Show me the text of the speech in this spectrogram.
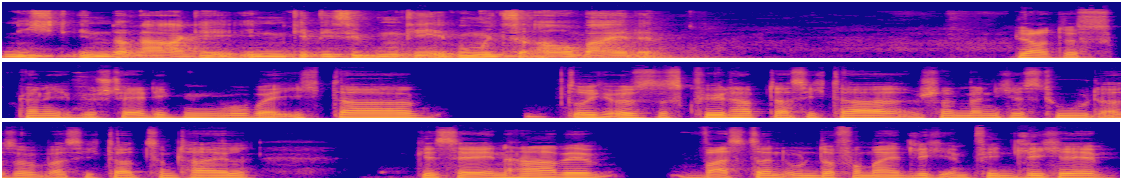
nicht in der Lage, in gewisse Umgebungen zu arbeiten. Ja, das kann ich bestätigen, wobei ich da durchaus das Gefühl habe, dass sich da schon manches tut. Also was ich da zum Teil gesehen habe, was dann unter vermeintlich empfindliche,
